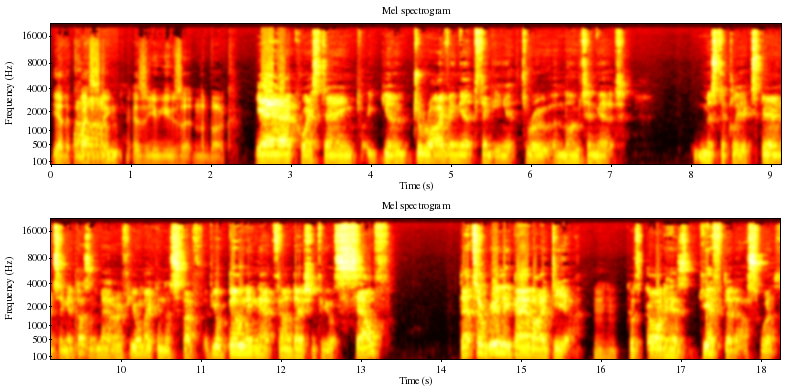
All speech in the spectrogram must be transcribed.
Yeah, the questing um, as you use it in the book. Yeah, questing, you know, deriving it, thinking it through, emoting it, mystically experiencing it. Doesn't matter. If you're making this stuff, if you're building that foundation for yourself, that's a really bad idea because mm-hmm. God has gifted us with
